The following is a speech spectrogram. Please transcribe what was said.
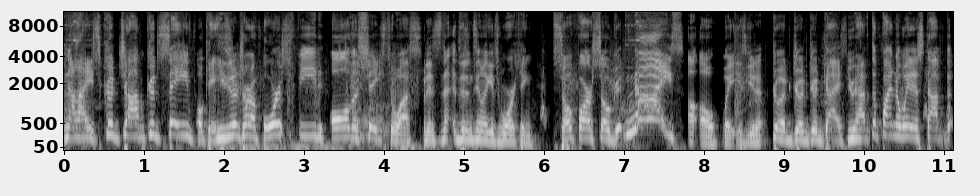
Nice. Good job. Good save. Okay, he's gonna try to force feed all the shakes to us, but it's not, it doesn't seem like it's working. So far, so good. Nice. Uh-oh. Wait, is he gonna... Good, good, good. Guys, you have to find a way to stop the...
